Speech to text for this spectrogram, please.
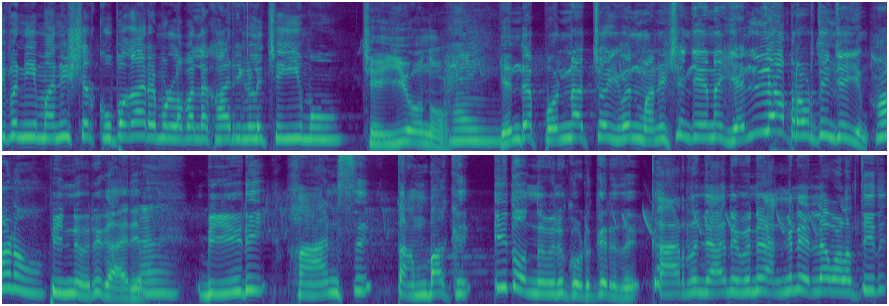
ഇവൻ ഈ മനുഷ്യർക്ക് ഉപകാരമുള്ള വല്ല കാര്യങ്ങളും ചെയ്യുമോ? ചെയ്യോന്നോ എന്റെ പൊന്നച്ചോ ഇവൻ മനുഷ്യൻ ചെയ്യുന്ന എല്ലാ പ്രവൃത്തിയും ചെയ്യും. ആണോ? പിന്നെ ഒരു കാര്യം ബീഡി ഹാൻസ് തമ്പാക്ക് ഇതൊന്നും ഇവന് കൊടുക്കരുത്. കാരണം ഞാൻ ഇവനെ അങ്ങനെയല്ല വളർത്തിയത്.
